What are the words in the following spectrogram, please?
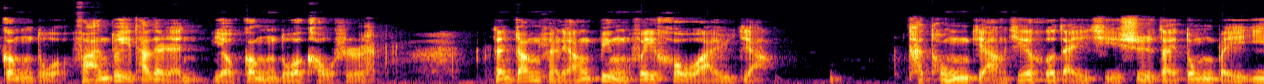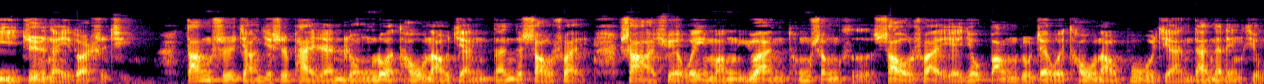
更多，反对他的人有更多口实。但张学良并非厚爱于蒋，他同蒋结合在一起是在东北易帜那一段时期。当时蒋介石派人笼络头脑简单的少帅，歃血为盟，愿同生死。少帅也就帮助这位头脑不简单的领袖。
